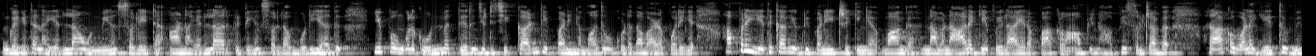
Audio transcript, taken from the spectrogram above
உங்ககிட்ட நான் எல்லா உண்மையும் சொல்லிட்டேன். ஆனால் எல்லாருக்கிட்டேயும் சொல்ல முடியாது. இப்போ உங்களுக்கு உண்மை தெரிஞ்சிடுச்சு. கண்டிப்பாக நீங்கள் மதுவு கூட தான் வாழ போகிறீங்க அப்புறம் எதுக்காக இப்படி பண்ணிகிட்ருக்கீங்க வாங்க நம்ம நாளைக்கே போய் லாயரை பார்க்கலாம். அப்படின்னு அப்படி சொல்கிறாங்க ராகவால் எதுவுமே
